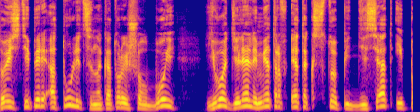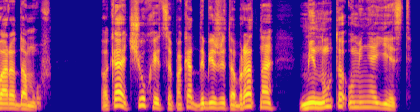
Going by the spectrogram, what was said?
То есть теперь от улицы, на которой шел бой, его отделяли метров этак 150 и пара домов. Пока очухается, пока добежит обратно, минута у меня есть.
